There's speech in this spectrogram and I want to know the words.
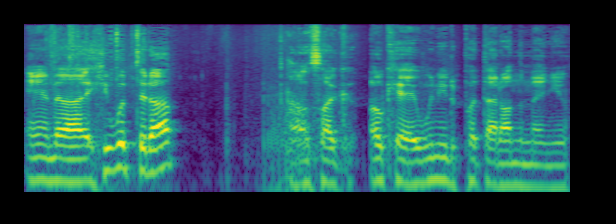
and uh, he whipped it up. I was like, okay, we need to put that on the menu.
